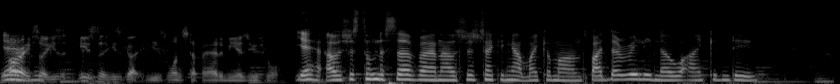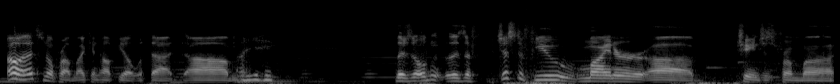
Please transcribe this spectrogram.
Yeah, All right, he- so he's he's he's got he's one step ahead of me as usual. Yeah, I was just on the server and I was just checking out my commands, but I don't really know what I can do. Oh, that's no problem. I can help you out with that. Um, Okay. there's only there's a just a few minor uh changes from uh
